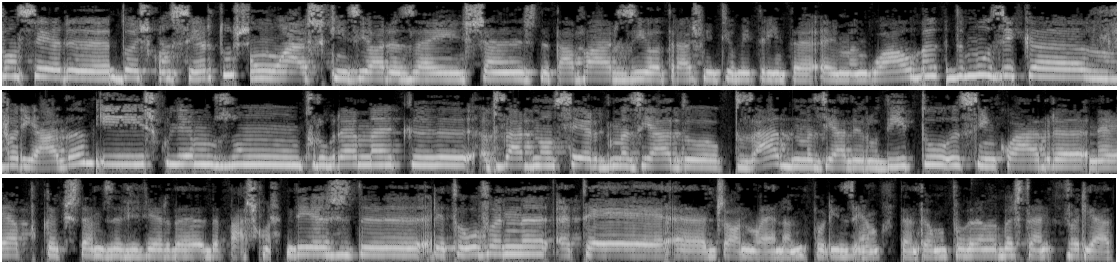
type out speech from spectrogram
Vão ser eh, dois concertos, um às 15 horas em Chãs de Tavares e outro às 21h30 em Mangualde, de música variada e escolhemos um programa que, apesar de não ser demasiado pesado, demasiado erudito, se enquadra na época que estamos a viver da, da Páscoa. Desde Beethoven até uh, John Lennon, por exemplo. Portanto, é um programa bastante variado.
